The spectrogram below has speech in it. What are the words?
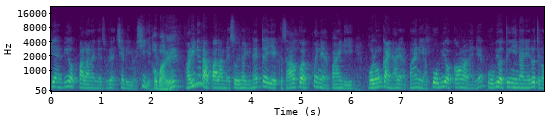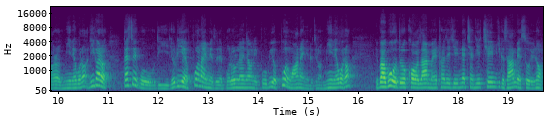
ပြန်ပြီးတော့ပါလာနိုင်တယ်ဆိုတဲ့အချက်လေးတော့ရှိတယ်ဟုတ်ပါတယ်မာတီနက်တာပါလာမယ်ဆိုရင်တော့ United ရဲ့ကစားကွက်ဖွင့်တဲ့အပိုင်းတွေဘောလုံးကင်ထားတဲ့အပိုင်းတွေကပို့ပြီးတော့ကောင်းလာနိုင်တယ်ပို့ပြီးတော့တင်ရင်နိုင်တယ်လို့ကျွန်တော်ကတော့မြင်တယ်ပေါ့နော်အဓိကတော့တက်စစ်ကိုဒီရုတ်တရက်ဖွင့်လိုက်မယ်ဆိုတဲ့ဘောလုံးလမ်းကြောင်းတွေပို့ပြီးတော့ပွင့်သွားနိုင်တယ်လို့ကျွန်တော်မြင်တယ်ပေါ့နော် ဒီပါဘူးကိုသူတို့ခေါ်စားမယ် transition နဲ့ change change ပြီးကစားမယ်ဆိုရင်တော့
